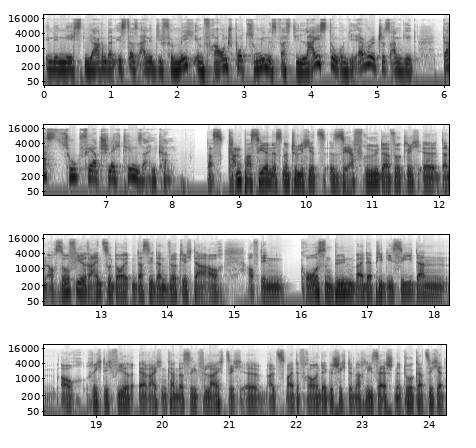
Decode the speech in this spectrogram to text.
in den nächsten Jahren, dann ist das eine, die für mich im Frauensport zumindest, was die Leistung und die Averages angeht, das Zugpferd schlechthin sein kann. Das kann passieren, ist natürlich jetzt sehr früh, da wirklich äh, dann auch so viel reinzudeuten, dass sie dann wirklich da auch auf den großen Bühnen bei der PDC dann auch richtig viel erreichen kann, dass sie vielleicht sich äh, als zweite Frau in der Geschichte nach Lisa Ashton eine Tourcard sichert.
